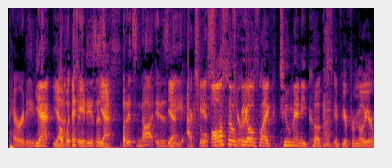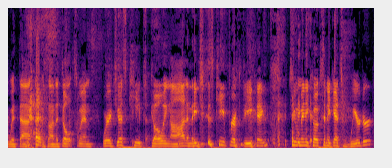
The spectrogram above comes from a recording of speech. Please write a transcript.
parody. Yeah, yeah. Of what the eighties is. yes. but it's not. It is Yeah. the actual. It also material. feels like Too Many Cooks, if you're familiar with that. That was on Adult Swim, where it just keeps going on and they just keep repeating Too Many Cooks and it gets weirder.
